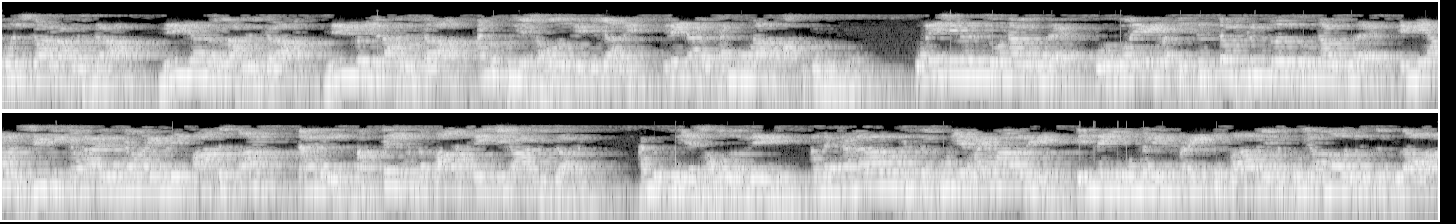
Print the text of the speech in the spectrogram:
போலீஸ்காரராக இருக்கலாம் நீதியாளர்களாக இருக்கலாம் நீதிபதிகளாக இருக்கலாம் அன்புக்குரிய சகோதரத்தை தெரியாதே இதை நாங்கள் கண்கூடாக பார்த்துக் கொண்டிருக்கிறோம். கொலை செய்வதற்கு முன்னால் கூட ஒரு கொலையை பற்றி திட்டம் திருத்துவதற்கு முன்னால் கூட எங்கேயாவது சீட்டி கவரா இருக்கிறதா என்பதை பார்த்துத்தான் நாங்கள் மக்கள் அந்த பாவத்தை செய்ய ஆரம்பிக்கிறார்கள். அன்புக்குரிய சகோதரர்களே அந்த கனராவுக்கு இருக்கக்கூடிய பயமாவது என்னையும் உங்களையும் படைத்து பராமரிக்கக்கூடிய அம்மாவுக்கு இருக்கக்கூடாதா?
